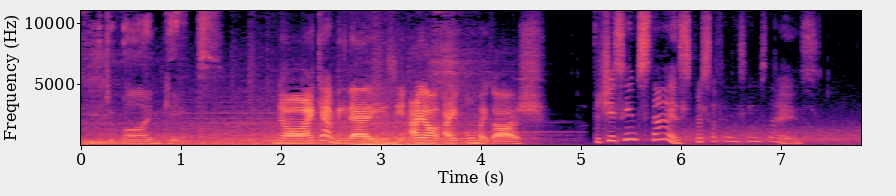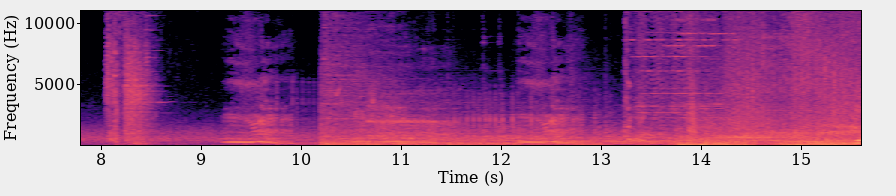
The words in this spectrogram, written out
through the Divine Gates. No, I can't be that easy. I, uh, I, oh my gosh. But she seems nice. Persephone seems nice. Yo.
